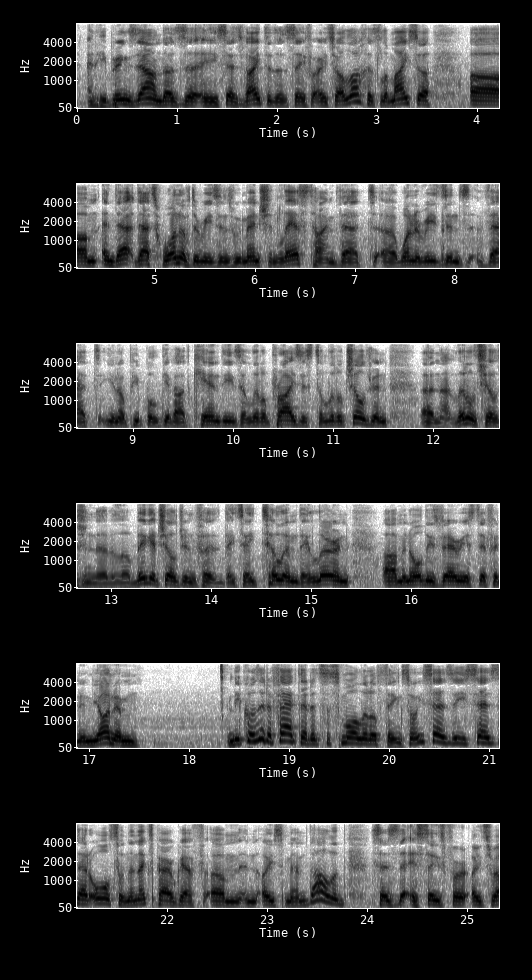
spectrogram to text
And he brings down, does uh, he says, Vaita does say for Allah is Lamaisa, um, and that that's one of the reasons we mentioned last time that uh, one of the reasons that you know people give out candies and little prizes to little children, uh, not little children, the little bigger children. For, they say Tilim, they learn, um, and all these various different inyanim because of the fact that it's a small little thing. So he says he says that also in the next paragraph um, in Ois Mem Dalad says that it says for Ois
